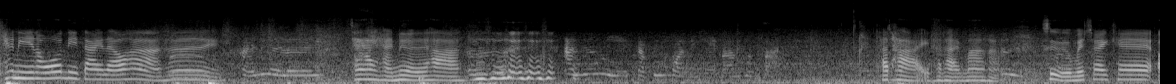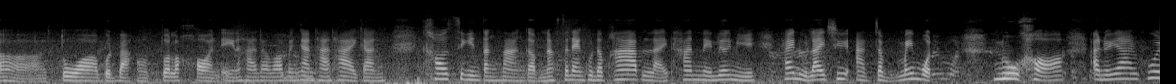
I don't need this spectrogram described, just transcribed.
แค่นี้เราก็ดีใจแล้วค่ะใช่หายเหนื่อยเลย ใช่หายเหนื่อยเลยค่ะ เอออ่านเรื่องนี้กับคุณพลอยเป็นยังไงบ้างบทบาท ท้าทายท้าทายมากค่ะเออคือไม่ใช่แค่เอ่อตัวบทบาทของตัวละครเองนะคะ แต่ว่าเป็นการท้าทายกันเข้าซีนต่างๆ กับนักแสดงคุณภาพหลายท่านในเรื่องนี้ ให้หนูไล่ชื่ออาจจะไม่หมดไม่หมดหนูขออนุญาตพูด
